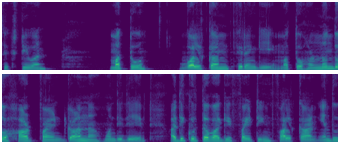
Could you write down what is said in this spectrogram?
ಸಿಕ್ಸ್ಟಿ ಒನ್ ಮತ್ತು ವಲ್ಕನ್ ಫಿರಂಗಿ ಮತ್ತು ಹನ್ನೊಂದು ಹಾರ್ಡ್ ಪಾಯಿಂಟ್ಗಳನ್ನು ಹೊಂದಿದೆ. ಅಧಿಕೃತವಾಗಿ ಫೈಟಿಂಗ್ ಫಾಲ್ಕಾನ್ ಎಂದು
